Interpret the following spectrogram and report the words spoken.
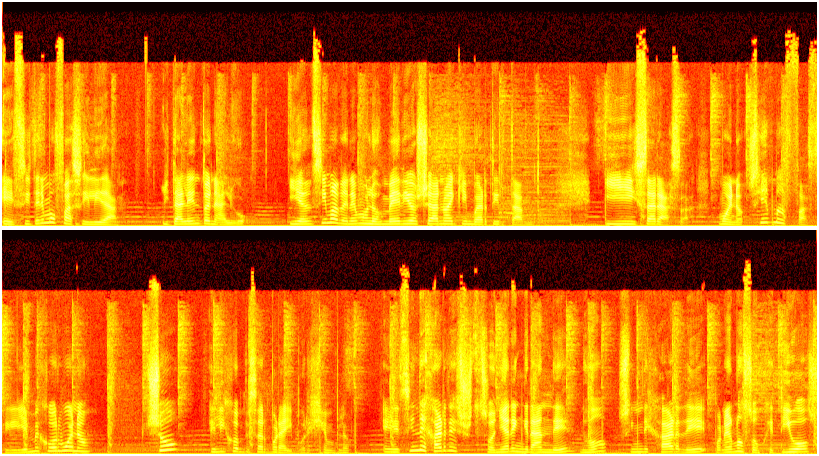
eh, si tenemos facilidad y talento en algo y encima tenemos los medios, ya no hay que invertir tanto. Y Sarasa, bueno, si es más fácil y es mejor, bueno, yo elijo empezar por ahí, por ejemplo. Eh, sin dejar de soñar en grande, ¿no? Sin dejar de ponernos objetivos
